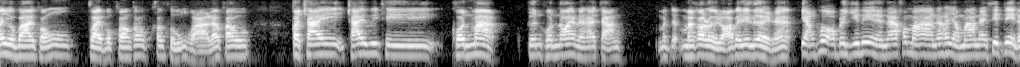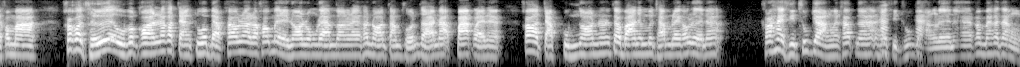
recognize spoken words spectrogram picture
นโยบายของฝ่ายปกครองเขาเขาสูงกว่า แล้วเขาก็ใช้ใช้วิธีคนมากเกินคนน้อยนะฮะอาจารย์ มันจะมันก็เลยหลอยไปเรื่อยๆนะอย่างพวกออบริจินี่เนี่ยนะเขามานะเขาอย่างมาในซิดนีย์แต่เขามา เขาก็ถืออุปกรณ์แล้วก็แต่งตัวแบบเขานะแล้วเขาไม่ได้นอนโรงแรมนอนอะไรเขานอนตามสวนสาธารณะปาร์คอะไรเนี่ยเขาก็จับกลุ่มนอนนะรัฐบาลยังไม่ทำอะไรเขาเลยนะเขาให้สิทธิทุกอย่างนะครับนะให้สิทธิทุกอย่างเลยนะก็แม้กระทั่ง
